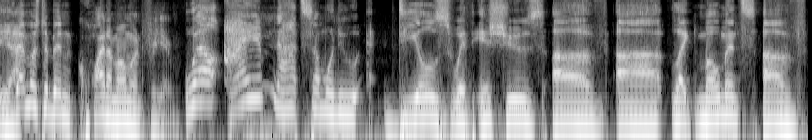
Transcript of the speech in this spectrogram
Yeah. That must have been quite a moment for you. Well, I am not someone who deals with issues of uh, like moments of.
